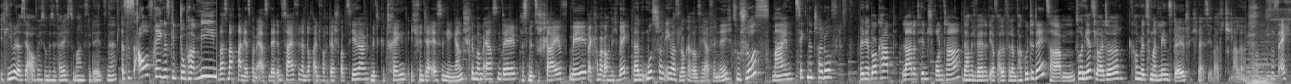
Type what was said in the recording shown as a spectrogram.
Ich liebe das ja auch, mich so ein bisschen fertig zu machen für Dates, ne? Es ist aufregend, es gibt Dopamin. Was macht man jetzt beim ersten Date? Im Zweifel dann doch einfach der Spaziergang mit Getränk. Ich finde ja Essen gehen ganz schlimm am ersten Date. Das ist mir zu steif. Nee, da kann man auch nicht weg. Da muss schon irgendwas Lockeres her, finde ich. Zum Schluss mein Signature-Duft. Wenn ihr Bock habt, ladet Hinge runter. Damit werdet ihr auf alle Fälle ein paar gute Dates haben. So, und jetzt, Leute, kommen wir zu Madeleines Date. Ich weiß, ihr wartet schon alle. Das ist echt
